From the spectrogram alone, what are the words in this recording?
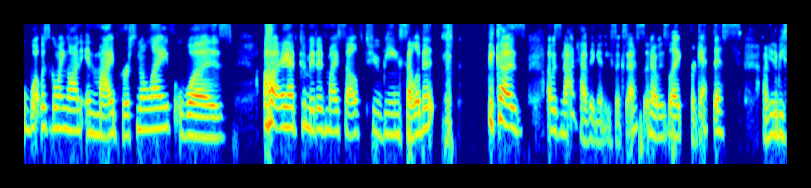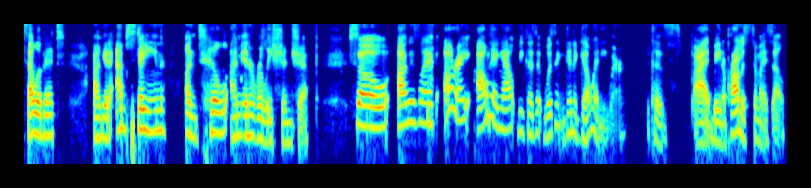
what was going on in my personal life was I had committed myself to being celibate because I was not having any success. And I was like, forget this. I'm going to be celibate. I'm going to abstain until I'm in a relationship. So I was like, all right, I'll hang out because it wasn't going to go anywhere because I made a promise to myself.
